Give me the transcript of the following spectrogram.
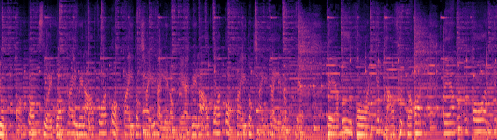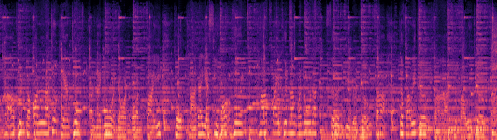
ยุงทองต้องสวยกว่าใครเวลาฟอดออกไปต้องใช้ไหลลำแขนเวลาฟอดออกไปต้องใช้ไหลลำแขนแบมือฟอนขึ้นขาเพิ่นกะอ่อนแบมือฟอนขึ้นขาเพิ่นกะอ่อนละทั้งแขนทุกอันละโยนอนอ่อนไปถกขาได้อย่าสิเหาะเฮินหาไปคือนางมโนรัตเดินอยู่อยู่เถิงฟ้าเธอฟ้าไว้เถิงฟ้าเธอฟ้าไว้เถิงฟ้า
